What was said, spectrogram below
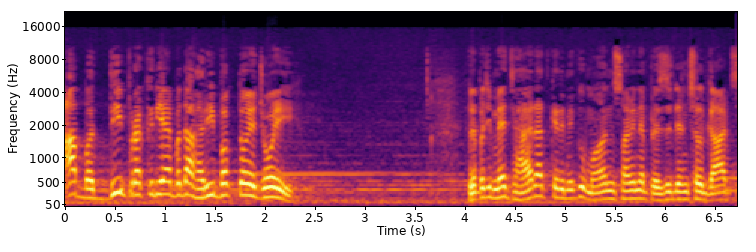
આ બધી પ્રક્રિયા બધા હરિભક્તોએ જોઈ. એટલે પછી મેં જાહેરાત કરી મેં કહ્યું મોહન સ્વામીને પ્રેસિડેન્શિયલ ગાર્ડ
